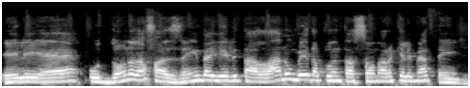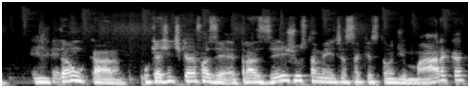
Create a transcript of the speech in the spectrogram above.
ele é o dono da fazenda e ele está lá no meio da plantação na hora que ele me atende. Então, cara, o que a gente quer fazer é trazer justamente essa questão de marca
